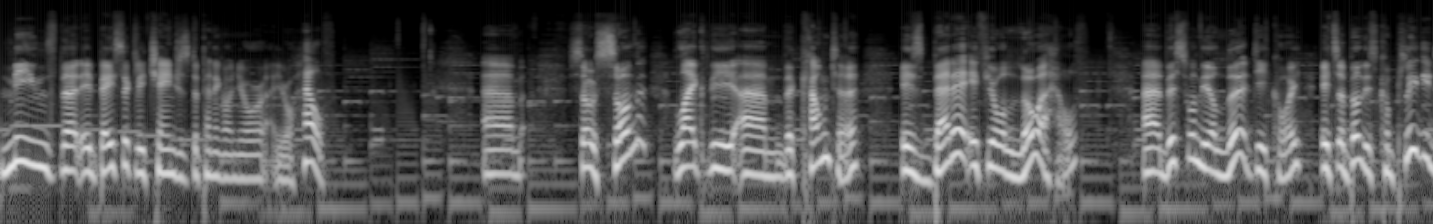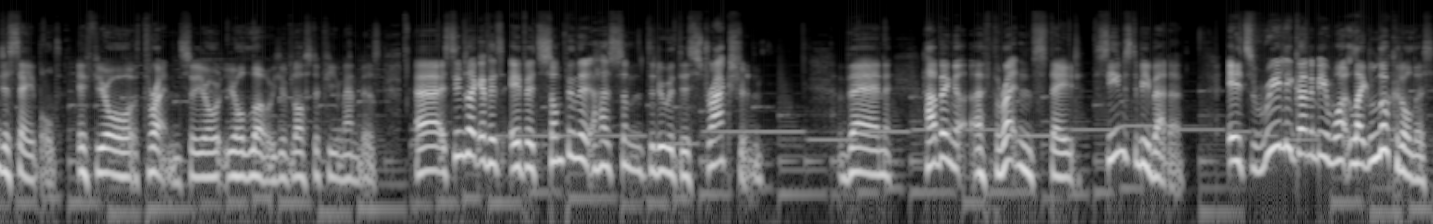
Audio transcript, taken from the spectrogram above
means that it basically changes depending on your your health. Um, so some, like the um, the counter, is better if you're lower health. Uh, this one, the alert decoy, its ability is completely disabled if you're threatened, so you're you're low, you've lost a few members. Uh, it seems like if it's if it's something that has something to do with distraction, then having a threatened state seems to be better. It's really going to be what like look at all this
